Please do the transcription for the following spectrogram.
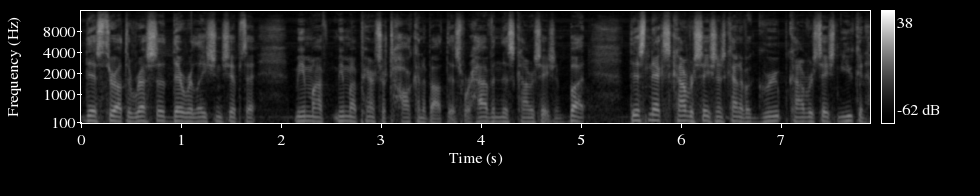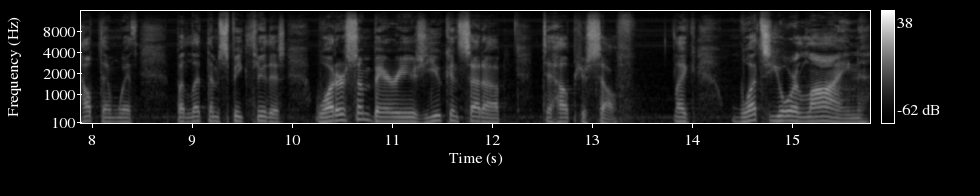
this throughout the rest of their relationships. That me and my me and my parents are talking about this. We're having this conversation. But this next conversation is kind of a group conversation you can help them with. But let them speak through this. What are some barriers you can set up to help yourself? Like, what's your line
